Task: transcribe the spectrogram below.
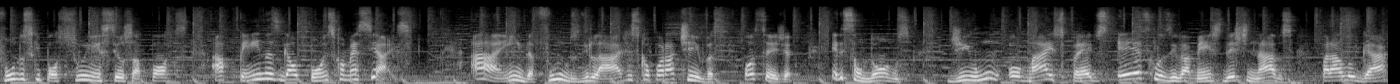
fundos que possuem em seus aportes apenas galpões comerciais. Há ainda fundos de lajes corporativas, ou seja, eles são donos de um ou mais prédios exclusivamente destinados para alugar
